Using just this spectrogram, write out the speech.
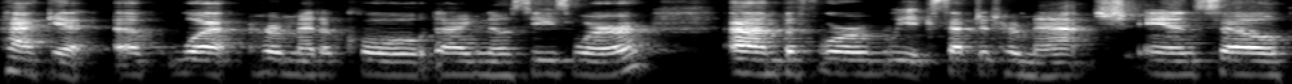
packet of what her medical diagnoses were um, before we accepted her match. And so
